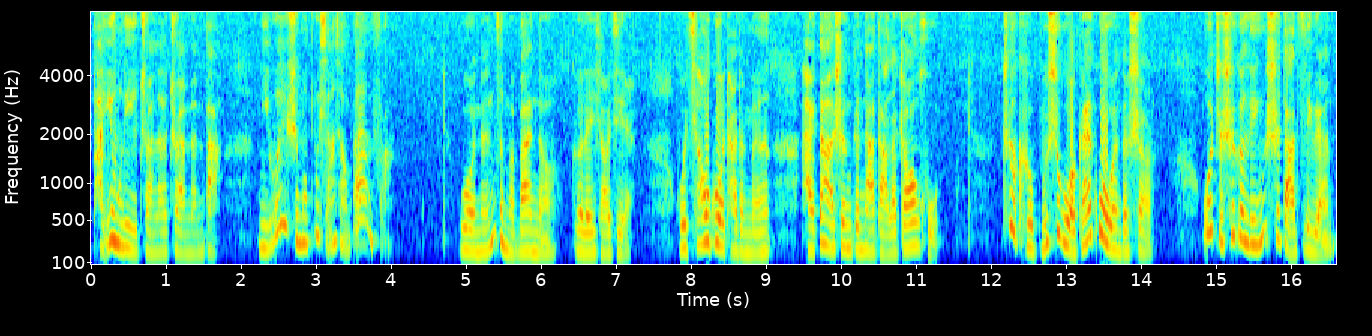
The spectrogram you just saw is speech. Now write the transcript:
他用力转了转门把。你为什么不想想办法？我能怎么办呢，格雷小姐？我敲过他的门，还大声跟他打了招呼。这可不是我该过问的事儿。我只是个临时打字员，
